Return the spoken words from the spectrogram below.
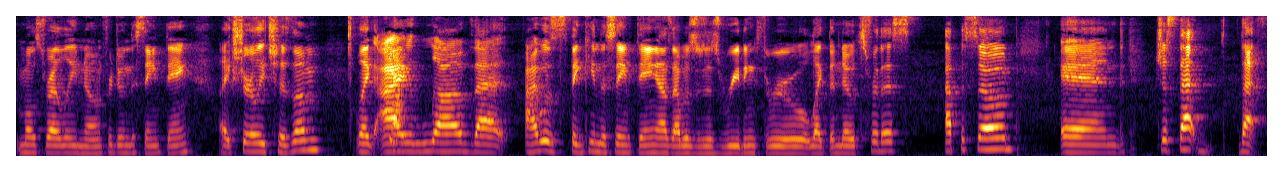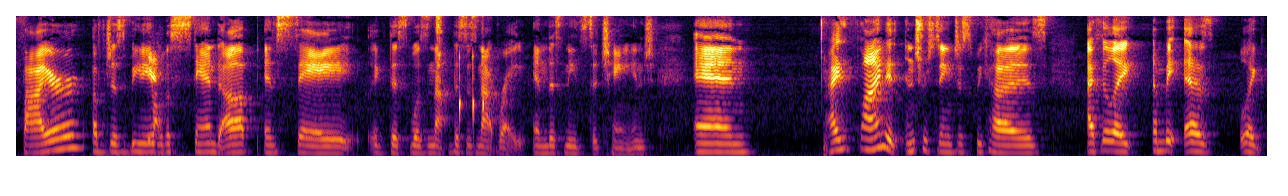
most readily known for doing the same thing, like Shirley Chisholm. Like yeah. I love that. I was thinking the same thing as I was just reading through like the notes for this episode, and just that that fire of just being yeah. able to stand up and say like this was not this is not right and this needs to change and i find it interesting just because I feel like as like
